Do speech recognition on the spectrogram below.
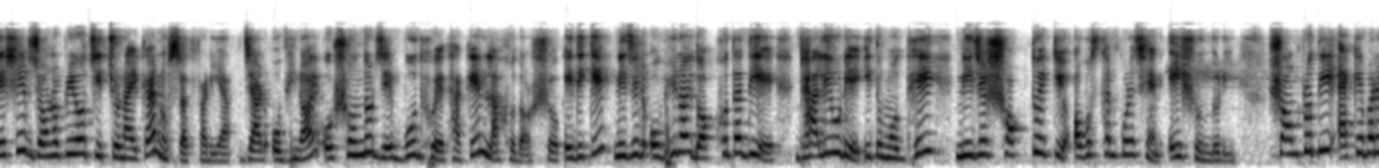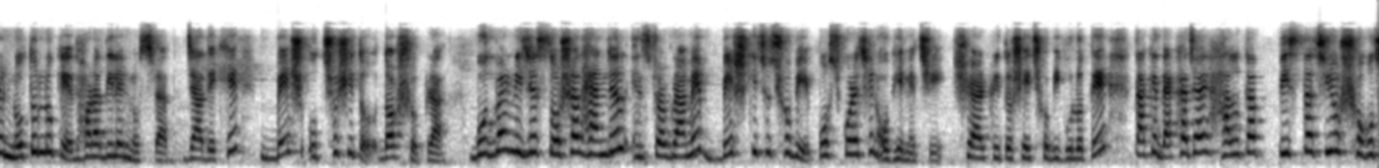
দেশের জনপ্রিয় চিত্রনায়িকা নুসরাত ফারিয়া, যার অভিনয় ও সৌন্দর্যে বুধ হয়ে থাকেন লাখো দর্শক। এদিকে নিজের অভিনয় দক্ষতা দিয়ে ঢালিউডে ইতোমধ্যেই নিজের শক্ত একটি অবস্থান করেছেন এই সুন্দরী। সম্প্রতি একেবারে নতুন লুকে ধরা দিলেন নুসরাত, যা দেখে বেশ উচ্ছ্বসিত দর্শকরা। বুধবার নিজের সোশ্যাল হ্যান্ডেল ইনস্টাগ্রামে বেশ কিছু ছবি পোস্ট করেছেন অভিনেত্রী। শেয়ারকৃত সেই ছবিগুলোতে তাকে দেখা যায় হালকা পিস্তাচিও সবুজ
